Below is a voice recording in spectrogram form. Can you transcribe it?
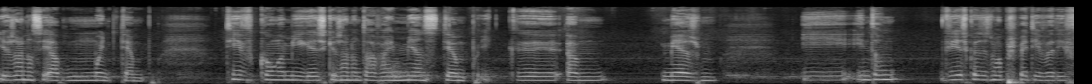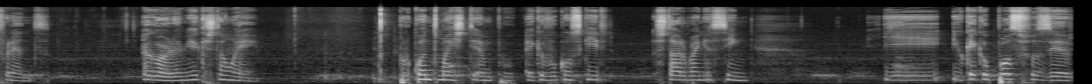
E eu já não sei há muito tempo. Tive com amigas que eu já não estava há imenso tempo e que amo mesmo. E então vi as coisas de uma perspectiva diferente. Agora, a minha questão é: por quanto mais tempo é que eu vou conseguir estar bem assim? E, e o que é que eu posso fazer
